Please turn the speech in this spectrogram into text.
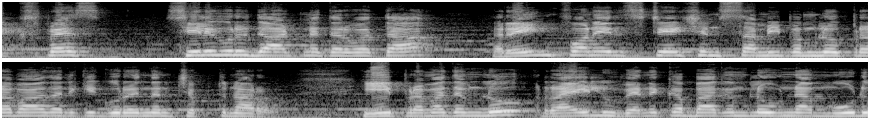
ఎక్స్ప్రెస్ సిలిగురు దాటిన తర్వాత రెయిన్ఫోనేర్ స్టేషన్ సమీపంలో ప్రమాదానికి గురైందని చెప్తున్నారు. ఈ ప్రమాదంలో రైలు వెనక భాగంలో ఉన్న మూడు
